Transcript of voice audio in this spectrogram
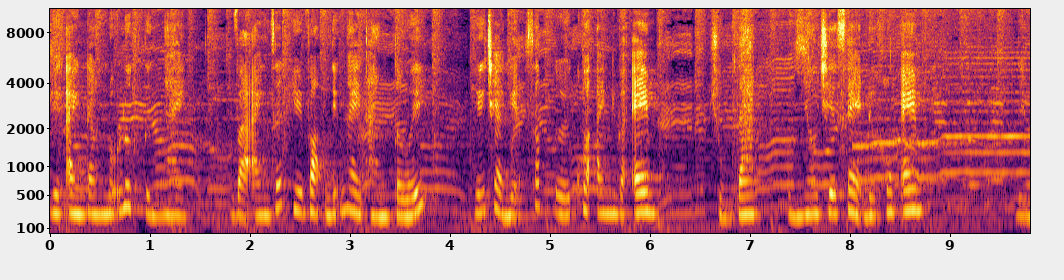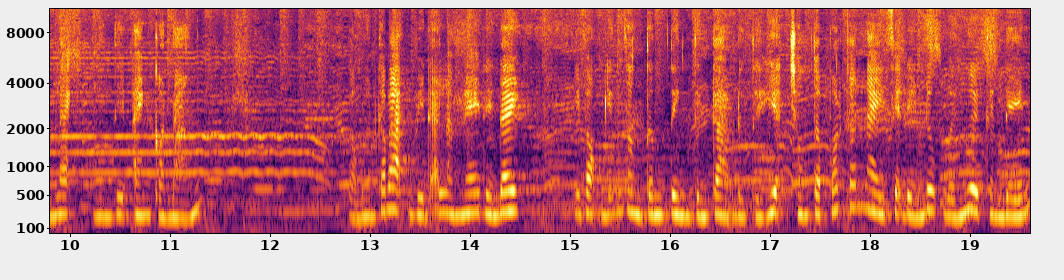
nhưng anh đang nỗ lực từng ngày và anh rất hy vọng những ngày tháng tới, những trải nghiệm sắp tới của anh và em, chúng ta cùng nhau chia sẻ được không em? Đêm lạnh nhưng tim anh còn nắng. Cảm ơn các bạn vì đã lắng nghe đến đây. Hy vọng những dòng tâm tình tình cảm được thể hiện trong tập podcast này sẽ đến được với người cần đến.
